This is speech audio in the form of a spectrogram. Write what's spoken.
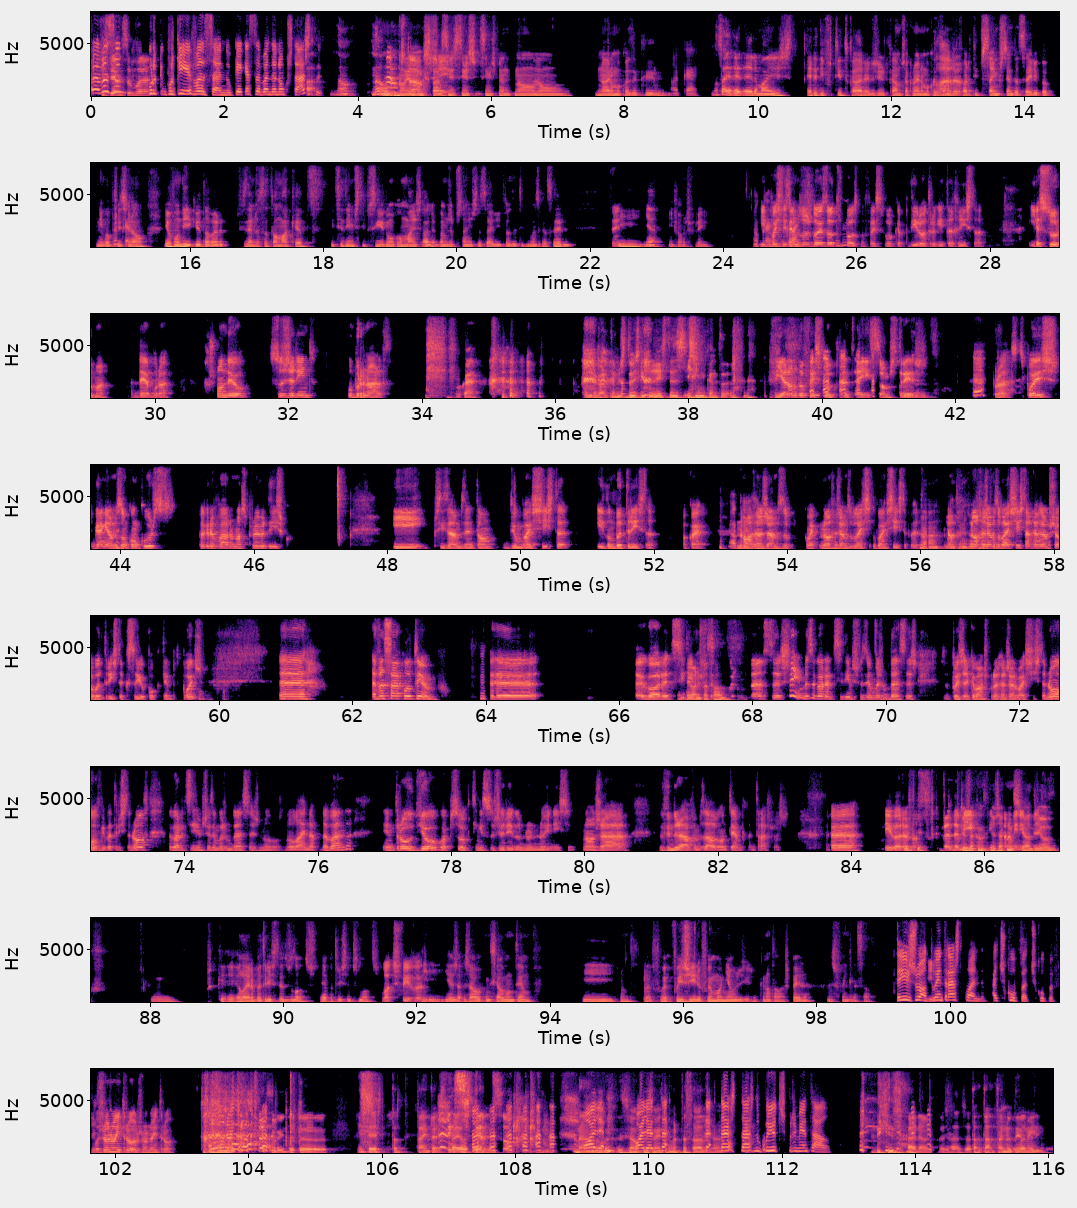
Avançando, fizemos uma... porque, porque avançando, o que é que essa banda não gostaste? Ah, não, não, Não, não, é não gostar, sim. sim, sim, simplesmente não, não, não era uma coisa que. Ok. Não sei, era, era mais. Era divertido tocar, era giro tocar, só que não era uma coisa que Claro. estávamos a fazer tipo 100% a sério para nível profissional. E houve um dia que eu estava. Fizemos essa tal maquete e decidimos tipo, seguir um rumo mais. Olha, vamos apostar nisto a sério e fazer tipo música a sério. Sim. E, yeah, e fomos por aí. E ok. depois fizemos os dois outros Uhum. posts no Facebook a pedir outro guitarrista. E a Surma, a Débora, respondeu sugerindo o Bernardo. Ok? Portanto, agora temos dois guitarristas e um cantor. Vieram do Facebook, portanto é isso, somos três. Pronto, depois ganhámos um concurso para gravar o nosso primeiro disco. E precisámos então de um baixista e de um baterista. Ok? Ok. Não arranjámos o, como é não arranjámos o baix- o baixista, pois não. Não, Não, não essa arranjamos o baixista, arranjamos só o baterista que saiu pouco tempo depois. Eh, avançar com o tempo. Eh, agora decidimos fazer umas mudanças. Sim, mas agora decidimos fazer umas mudanças. Depois acabámos por arranjar baixista novo e baterista novo. Agora decidimos fazer umas mudanças no, no line-up da banda. Entrou o Diogo, a pessoa que tinha sugerido o Nuno no início. que Nós já venerávamos há algum tempo, entre aspas. Eh, e agora o Porque- nosso porque- grande eu já, amigo. eu já está no conhecia o. Diogo porque, porque ele era baterista dos Lotes, é baterista dos Lotes, Lotus Fever. e, e eu já, já o conhecia há algum tempo e pronto, foi, foi gira, foi uma união gira que eu não estava à espera, mas foi engraçado. E aí, João, tu E- entraste quando? Ai, desculpa, desculpa, O Francisco. João não entrou, o João não entrou. Eu ainda estou em teste. Está tá em teste. Tá, ele Insistente, só. Não, Olha, não, o João, olha, o João tá- entrou ano passado. Tá- Estás no período experimental. Ah, não, já, já Tá- tá- tá no tema ainda.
